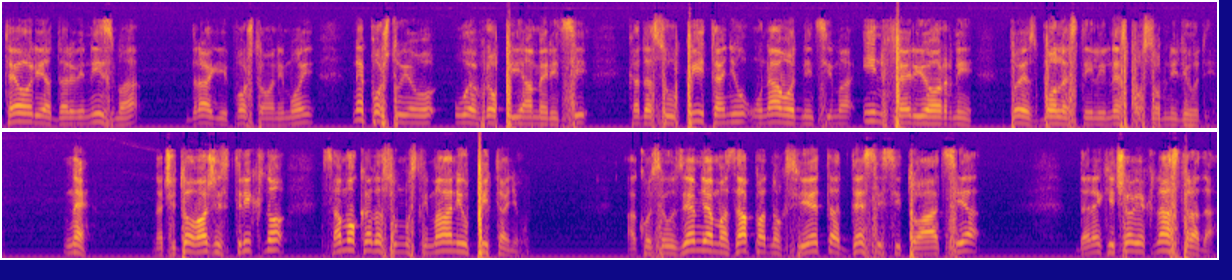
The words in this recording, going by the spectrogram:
teorija darvinizma, dragi i poštovani moji, ne poštuje u, u Evropi i Americi, kada su u pitanju u navodnicima inferiorni, to jest bolesni ili nesposobni ljudi. Ne. Znači to važi striktno samo kada su muslimani u pitanju. Ako se u zemljama zapadnog svijeta desi situacija da neki čovjek nastrada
